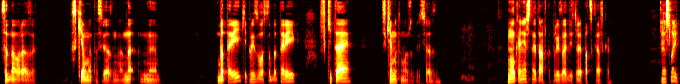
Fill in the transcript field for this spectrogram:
С одного раза. С кем это связано? На, на батарейки, производство батареек в Китае. С кем это может быть связано? Ну, конечно, это автопроизводитель, подсказка. Теслой?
